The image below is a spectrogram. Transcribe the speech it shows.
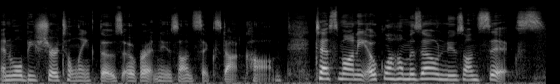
and we'll be sure to link those over at newson6.com. Tess Maune, Oklahoma's own News on 6.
